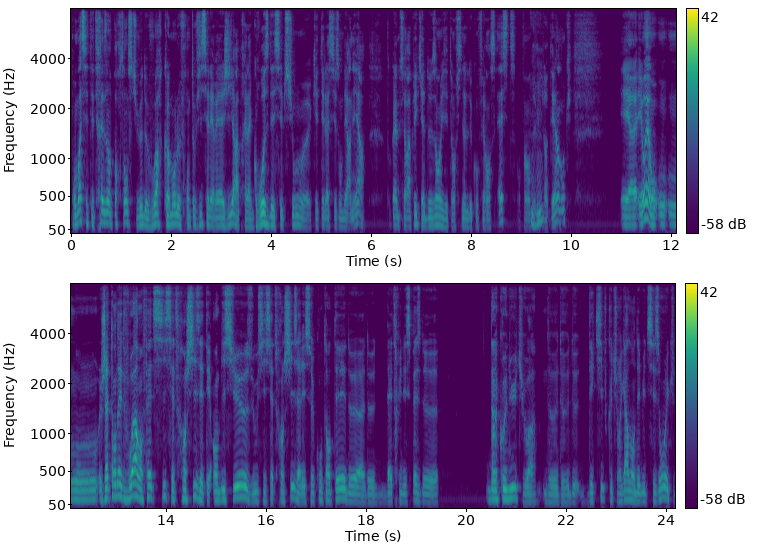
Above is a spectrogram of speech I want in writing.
pour moi, c'était très important, si tu veux, de voir comment le front office allait réagir après la grosse déception euh, qu'était la saison dernière. Faut quand même se rappeler qu'il y a deux ans, ils étaient en finale de conférence Est, enfin en 2021 mhm. donc. Et, euh, et ouais, on, j'attendais de voir en fait si cette franchise était ambitieuse ou si cette franchise allait se contenter de d'être une espèce de d'inconnus, tu vois, de, d'équipes que tu regardes en début de saison et que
